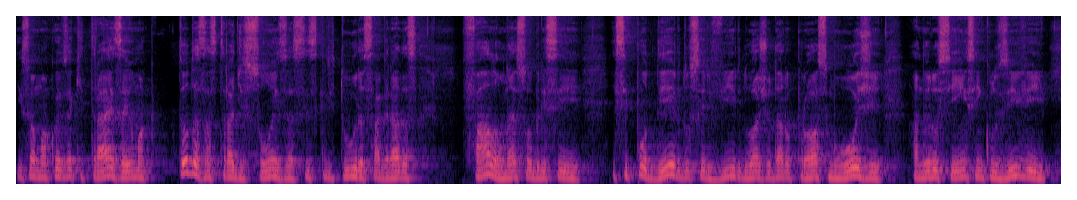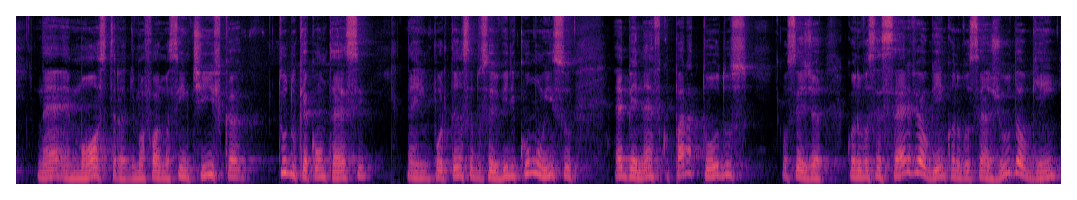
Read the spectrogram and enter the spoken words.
isso é uma coisa que traz aí uma, todas as tradições, as escrituras sagradas falam né, sobre esse, esse poder do servir, do ajudar o próximo. Hoje a neurociência, inclusive, né, mostra de uma forma científica tudo o que acontece, né, a importância do servir e como isso é benéfico para todos. Ou seja, quando você serve alguém, quando você ajuda alguém,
